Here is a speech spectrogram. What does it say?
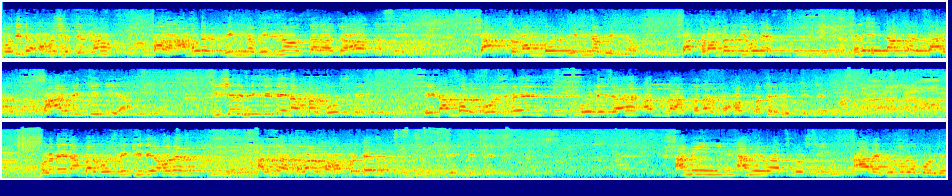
প্রতিটা মানুষের জন্য তার আমলের ভিন্ন ভিন্ন আছে। নম্বর ভিন্ন ভিন্ন। নম্বর কি বলেন? তাহলে এই নাম্বার বাড়বে কি দিয়া? কিসের ভিত্তিতে এই নাম্বার বসবে? এই নাম্বার বসবে কলিজায় আল্লাহ তালার মহাব্বতের ভিত্তিতে। বলেন, এই নাম্বার বসবে কি দিয়া বলেন? আল্লাহ তালার মহাব্বতের ভিত্তিতে। আমি আমি ওয়াজ করছি, আর এক হুজুরও করবে।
